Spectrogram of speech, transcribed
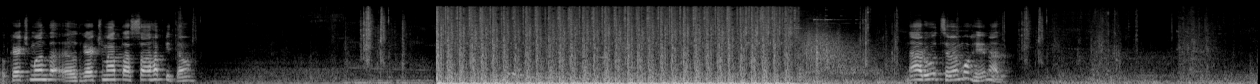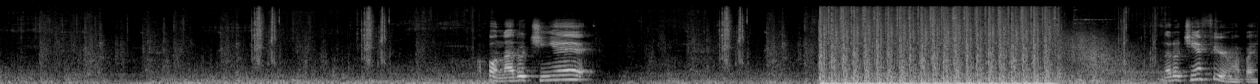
Eu quero te mandar, eu quero te matar só rapidão. Naruto, você vai morrer, Naruto. Pô, Narutinho é Narutinho é firme, rapaz.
